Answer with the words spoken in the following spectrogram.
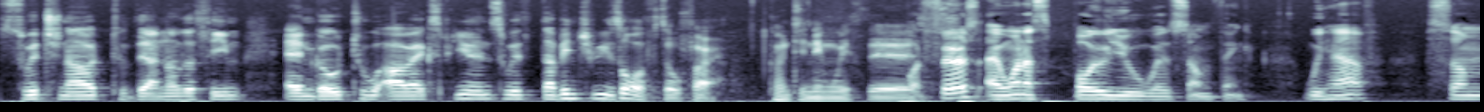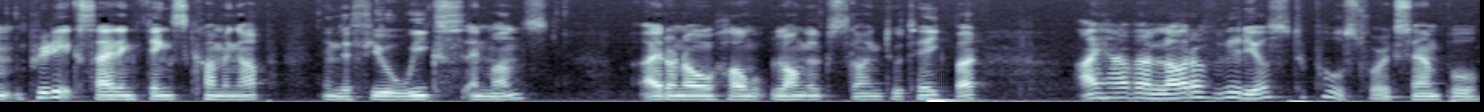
switch now to the another theme and go to our experience with DaVinci Resolve so far. Continuing with the. But first, I want to spoil you with something. We have some pretty exciting things coming up in the few weeks and months. I don't know how long it's going to take, but I have a lot of videos to post. For example,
